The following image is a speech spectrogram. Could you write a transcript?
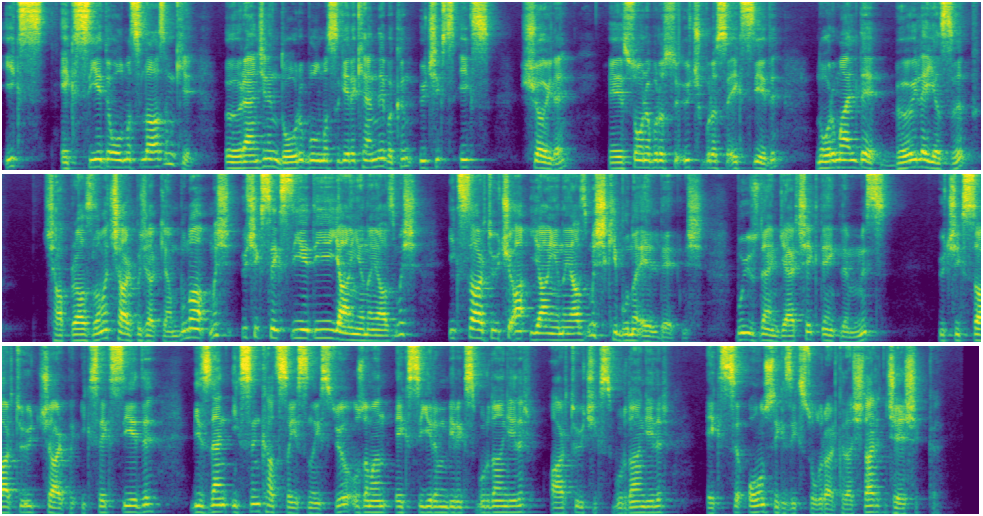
x eksi 7 olması lazım ki öğrencinin doğru bulması gereken ne bakın 3x x şöyle e, sonra burası 3 burası eksi 7 normalde böyle yazıp çaprazlama çarpacakken bu ne yapmış 3x eksi 7'yi yan yana yazmış x artı 3'ü yan yana yazmış ki bunu elde etmiş. Bu yüzden gerçek denklemimiz 3x artı 3 çarpı x eksi 7 bizden x'in katsayısını istiyor. O zaman eksi 21x buradan gelir. Artı 3x buradan gelir. Eksi 18x olur arkadaşlar. C şıkkı.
